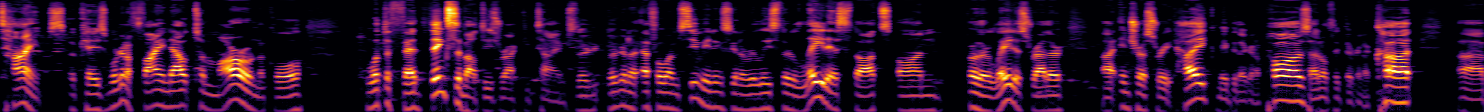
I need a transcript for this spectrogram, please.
times. Okay, so we're gonna find out tomorrow, Nicole, what the Fed thinks about these rocky times. They're they're gonna FOMC meeting is gonna release their latest thoughts on, or their latest rather, uh, interest rate hike. Maybe they're gonna pause. I don't think they're gonna cut. Uh,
